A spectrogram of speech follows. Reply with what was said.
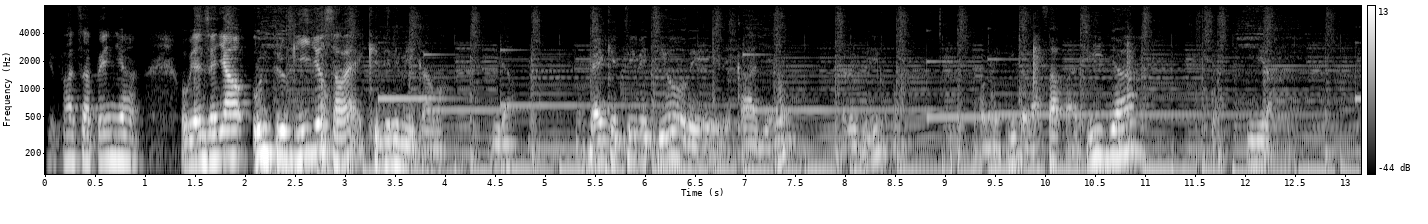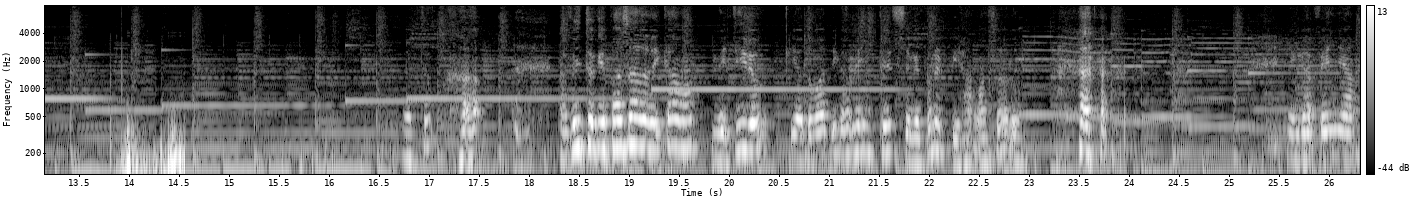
¿Qué pasa, Peña? Os voy a enseñar un truquillo, ¿sabes? Que tiene mi cama. Mira, veis que estoy vestido de, de calle, ¿no? ¿Sabes qué digo? Pues me quito la zapatilla y mira. ¿Esto? ¿Has visto que he pasado de cama? Me tiro y automáticamente se me pone el pijama solo. Venga, Peña.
